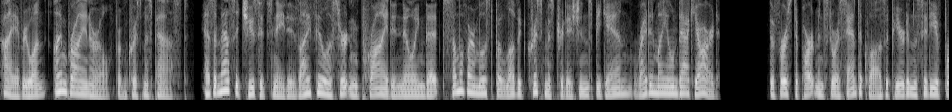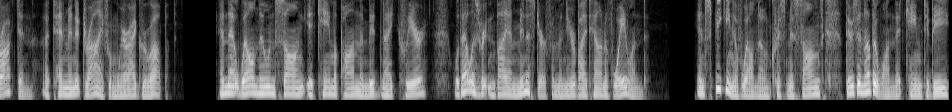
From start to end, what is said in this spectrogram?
Hi, everyone. I'm Brian Earl from Christmas Past. As a Massachusetts native, I feel a certain pride in knowing that some of our most beloved Christmas traditions began right in my own backyard. The first department store Santa Claus appeared in the city of Brockton, a 10 minute drive from where I grew up. And that well known song, It Came Upon the Midnight Clear, well, that was written by a minister from the nearby town of Wayland. And speaking of well known Christmas songs, there's another one that came to be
